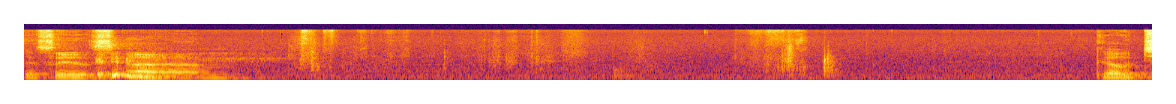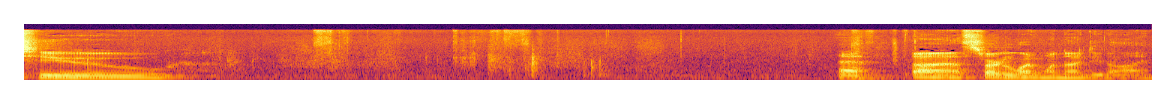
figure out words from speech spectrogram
this is go to eh, Uh, started line one ninety-nine.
